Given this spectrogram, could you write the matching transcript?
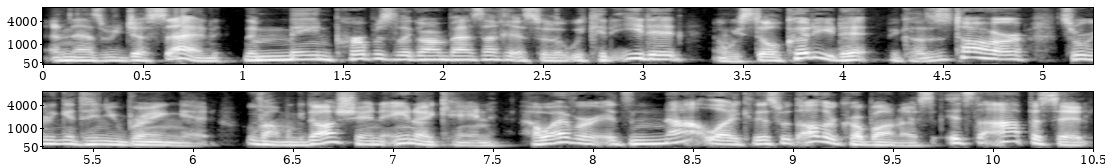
and as we just said, the main purpose of the korban Pesach is so that we could eat it, and we still could eat it because it's tahar, so we're going to continue bringing it. However, it's not like this with other karbanos. It's the opposite.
